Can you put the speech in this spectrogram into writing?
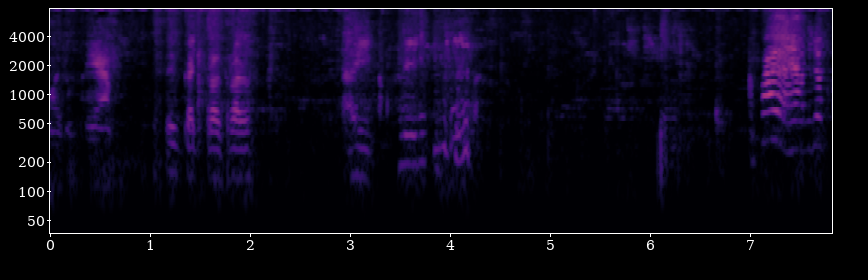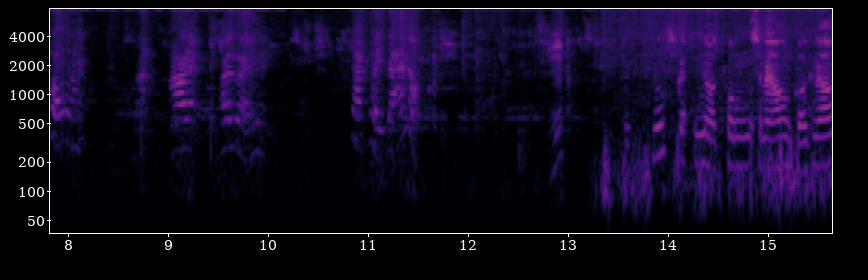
មកទៅប្រាំ ទៅកាច់ត្រូវត្រូវហើយភ្លេង À, phải là em cho không ai ai vậy chắc thấy đã rồi នោះកាច់នៅធុងស្នោក្រោយខ្នង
